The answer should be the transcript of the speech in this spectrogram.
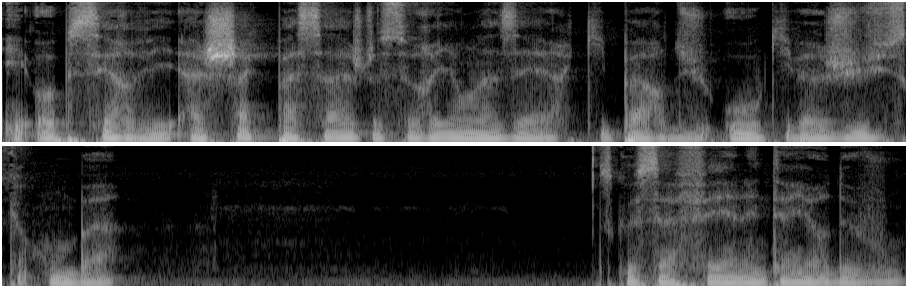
Et observer à chaque passage de ce rayon laser qui part du haut, qui va jusqu'en bas, ce que ça fait à l'intérieur de vous,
